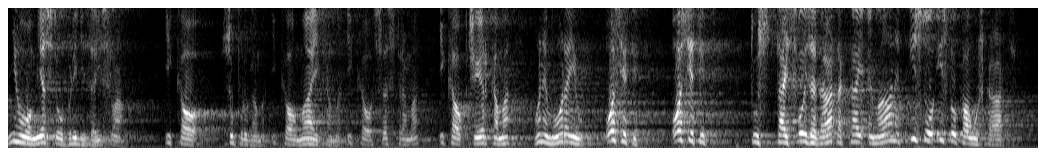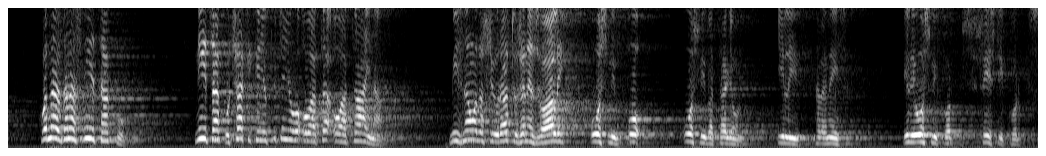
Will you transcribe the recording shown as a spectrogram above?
njihovo mjesto u brigi za islam. I kao suprugama, i kao majkama, i kao sestrama, i kao kćerkama, one moraju osjetiti, osjetiti tu, taj svoj zadatak, taj emanet, isto, isto kao muškarci. Kod nas danas nije tako. Nije tako, čak i kad je u pitanju ova, ta, ova tajna, Mi znamo da su u ratu žene zvali osmi, o, osmi bataljon ili Helenejse ili osmi korpus, šesti korpus,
